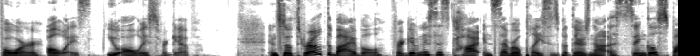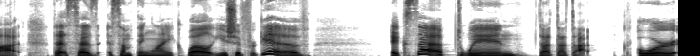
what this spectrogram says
for always. You always forgive. And so throughout the Bible, forgiveness is taught in several places, but there's not a single spot that says something like, well, you should forgive, except when dot, dot, dot. Or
